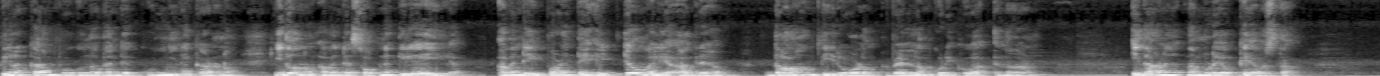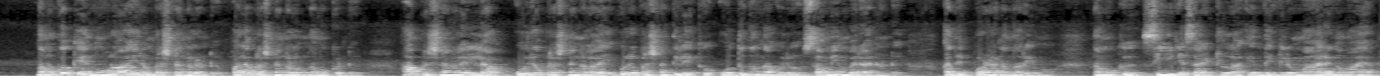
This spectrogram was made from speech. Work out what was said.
പിറക്കാൻ പോകുന്ന തന്റെ കുഞ്ഞിനെ കാണണം ഇതൊന്നും അവന്റെ സ്വപ്നത്തിലേയില്ല. അവന്റെ ഇപ്പോഴത്തെ ഏറ്റവും വലിയ ആഗ്രഹം ദാഹം തീരുവോളം വെള്ളം കുടിക്കുക എന്നതാണ്. ഇതാണ് നമ്മുടെയൊക്കെ അവസ്ഥ. നമുക്കൊക്കെ നൂറായിരം പ്രശ്നങ്ങളുണ്ട് പല പ്രശ്നങ്ങളും നമുക്കുണ്ട്. ആ പ്രശ്നങ്ങളെല്ലാം ഒരു പ്രശ്നങ്ങളായി ഒരു പ്രശ്നത്തിലേക്ക് ഒതുങ്ങുന്ന ഒരു സമയം വരാനുണ്ട്. അതെപ്പോഴാണെന്ന് അറിയുമോ നമുക്ക് സീരിയസ് ആയിട്ടുള്ള എന്തെങ്കിലും മാരകമായ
